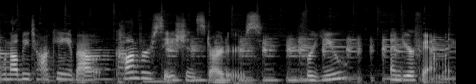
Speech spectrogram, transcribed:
when I'll be talking about conversation starters for you and your family.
